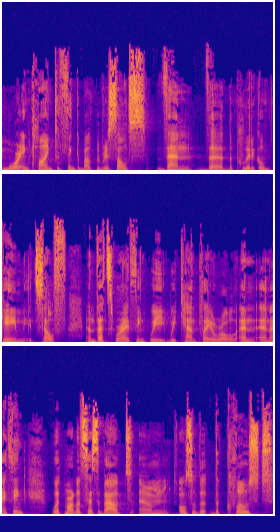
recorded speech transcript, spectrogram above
more inclined to think about the results than the, the political game itself. And that's where I think we, we can play a role. And, and I think what Margot says about um, also the, the, closed,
